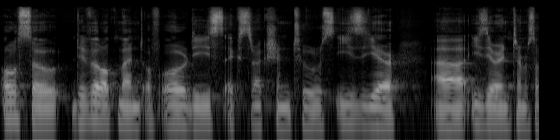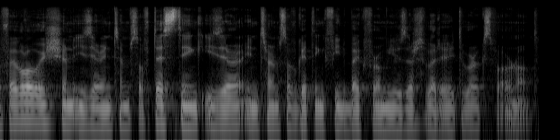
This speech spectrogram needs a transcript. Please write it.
also development of all these extraction tools easier, uh, easier in terms of evaluation, easier in terms of testing, easier in terms of getting feedback from users whether it works or not.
